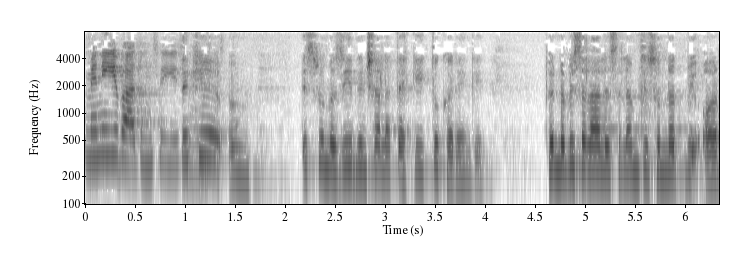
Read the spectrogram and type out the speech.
میں نے یہ بات ان سے یہ دیکھیے اس میں مزید انشاءاللہ تحقیق تو کریں گے۔ پھر نبی صلی اللہ علیہ وسلم کی سنت بھی اور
